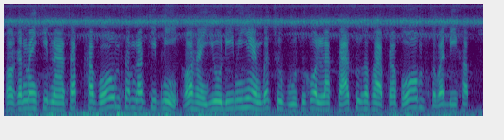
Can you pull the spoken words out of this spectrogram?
พอกันไม่คลิปหนาซับครับผมสำหรับคลิปนี้ขอให้อยู่ดีมีแห้งเบิดสู่ผู้ทุกคนรักษาสุขภาพครับผม สวัสดีครับ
